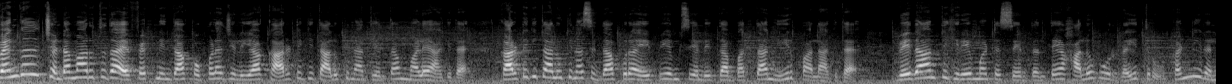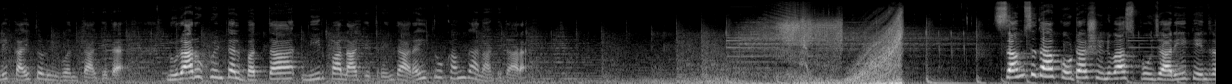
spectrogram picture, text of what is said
ಫೆಂಗಲ್ ಚಂಡಮಾರುತದ ಎಫೆಕ್ಟ್ನಿಂದ ಕೊಪ್ಪಳ ಜಿಲ್ಲೆಯ ಕಾರಟಗಿ ತಾಲೂಕಿನಾದ್ಯಂತ ಮಳೆ ಆಗಿದೆ ಕಾರಟಗಿ ತಾಲೂಕಿನ ಸಿದ್ದಾಪುರ ಎಪಿಎಂಸಿಯಲ್ಲಿದ್ದ ಭತ್ತ ನೀರ್ಪಾಲಾಗಿದೆ. ವೇದಾಂತ್ ಹಿರೇಮಠ ಸೇರಿದಂತೆ ಹಲವು ರೈತರು ಕಣ್ಣೀರಲ್ಲಿ ಕೈ ತೊಳೆಯುವಂತಾಗಿದೆ ನೂರಾರು ಕ್ವಿಂಟಲ್ ಭತ್ತ ನೀರ್ಪಾಲಾಗಿದ್ದರಿಂದ ರೈತರು ಕಂಗಾಲಾಗಿದ್ದಾರೆ. ಸಂಸದ ಕೋಟಾ ಶ್ರೀನಿವಾಸ್ ಪೂಜಾರಿ ಕೇಂದ್ರ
